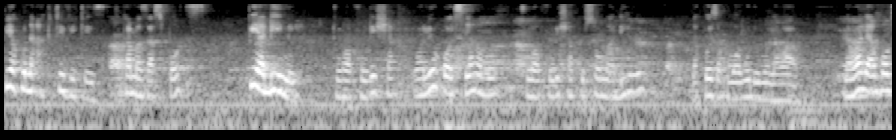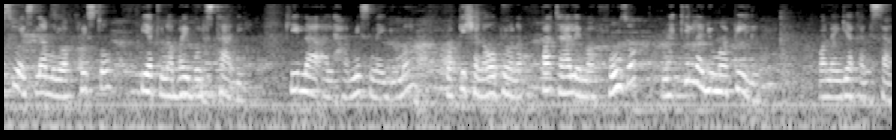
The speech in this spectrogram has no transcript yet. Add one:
pia kuna activities kama za sports, pia dini tunawafundisha. Walioko Waislamu tunawafundisha kusoma dini na kuweza kumwabudu Mola wao, na wale ambao si Waislamu ni Wakristo, pia tuna Bible study kila Alhamisi na Ijumaa kuhakikisha nao pia wanapata yale mafunzo, na kila Jumapili wanaingia kanisani.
